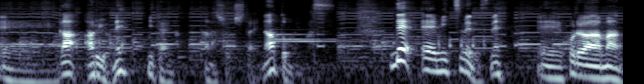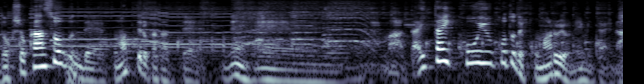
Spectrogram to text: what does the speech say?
えー、があるよねみたいな話をしたいなと思います。で、えー、3つ目ですね、えー、これはまあ読書感想文で困ってる方ってね、えー、まあ大体こういうことで困るよねみたいな、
